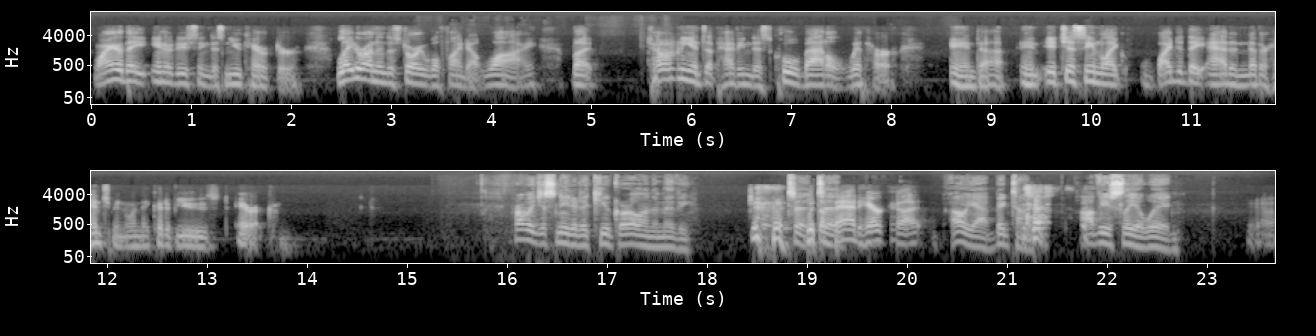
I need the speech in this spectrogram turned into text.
Why are they introducing this new character? Later on in the story we'll find out why but Tony ends up having this cool battle with her and uh, and it just seemed like why did they add another henchman when they could have used Eric Probably just needed a cute girl in the movie. To- with to- a bad haircut Oh yeah, big time. Obviously a wig. yeah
